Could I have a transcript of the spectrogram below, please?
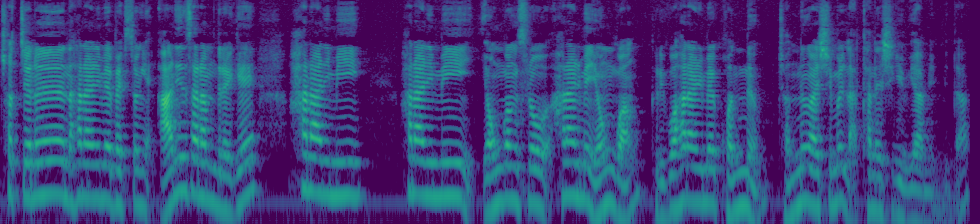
첫째는 하나님의 백성이 아닌 사람들에게 하나님이 하나님이 영광스러운 하나님의 영광 그리고 하나님의 권능 전능하심을 나타내시기 위함입니다.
